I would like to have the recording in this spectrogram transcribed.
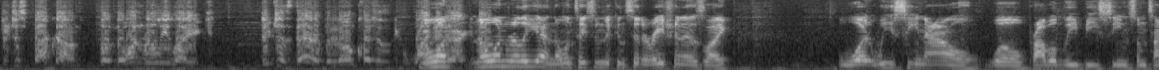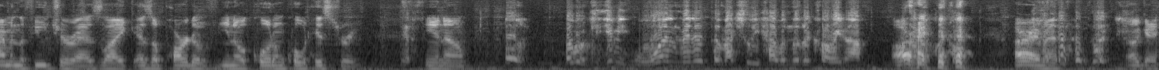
they're just background, but no one really like they're just there, but no one questions like why No they're one, there. no know? one really, yeah, no one takes them into consideration as like what we see now will probably be seen sometime in the future as like as a part of you know quote unquote history. Yes. You know. Oh, oh, bro, can you give me one minute? I'm actually have another call right now. All right. All right, man. Okay.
